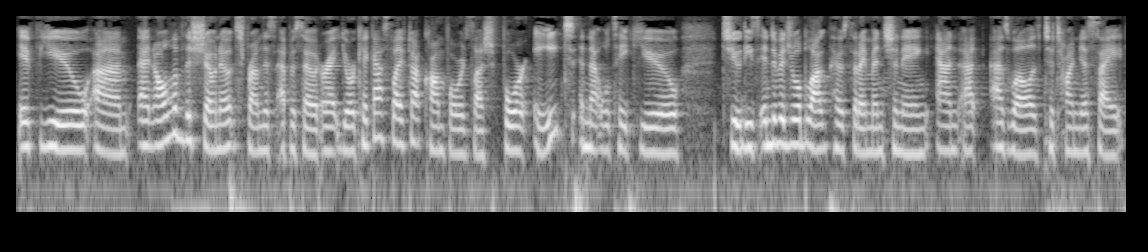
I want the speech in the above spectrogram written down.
if you um, and all of the show notes from this episode are at yourkickasslife.com forward slash four eight, and that will take you to these individual blog posts that I'm mentioning, and uh, as well as to Tonya's site.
